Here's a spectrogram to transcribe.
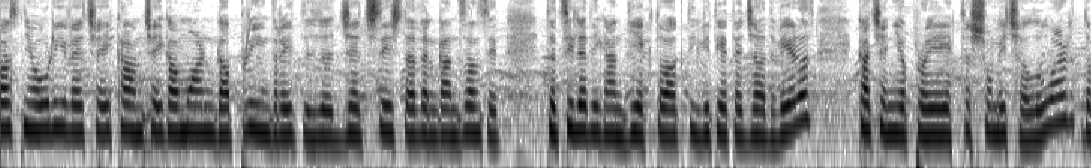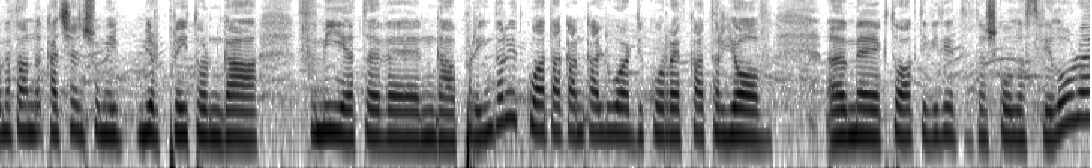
Pas njohurive që i kam, që i kam marrë nga prindërit, gjegjësisht edhe nga nxënësit të cilët i kanë ndjekë këto aktivitete gjatë verës, Ka qenë një projekt shumë i qëlluar, domethonë ka qenë shumë i mirëpritur nga fëmijët edhe nga prindërit, ku ata kanë kaluar diku rreth 4 javë me këto aktivitete të shkollës fillore,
